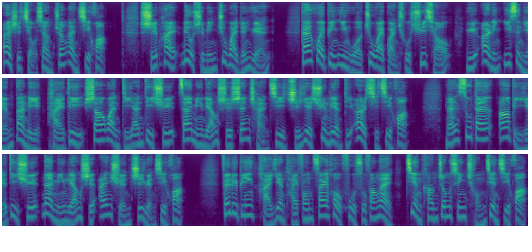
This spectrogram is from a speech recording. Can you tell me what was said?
二十九项专案计划，实派六十名驻外人员。该会并应我驻外管处需求，于二零一四年办理海地沙万迪安地区灾民粮食生产及职业训练第二期计划、南苏丹阿比耶地区难民粮食安全支援计划、菲律宾海燕台风灾后复苏方案健康中心重建计划、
